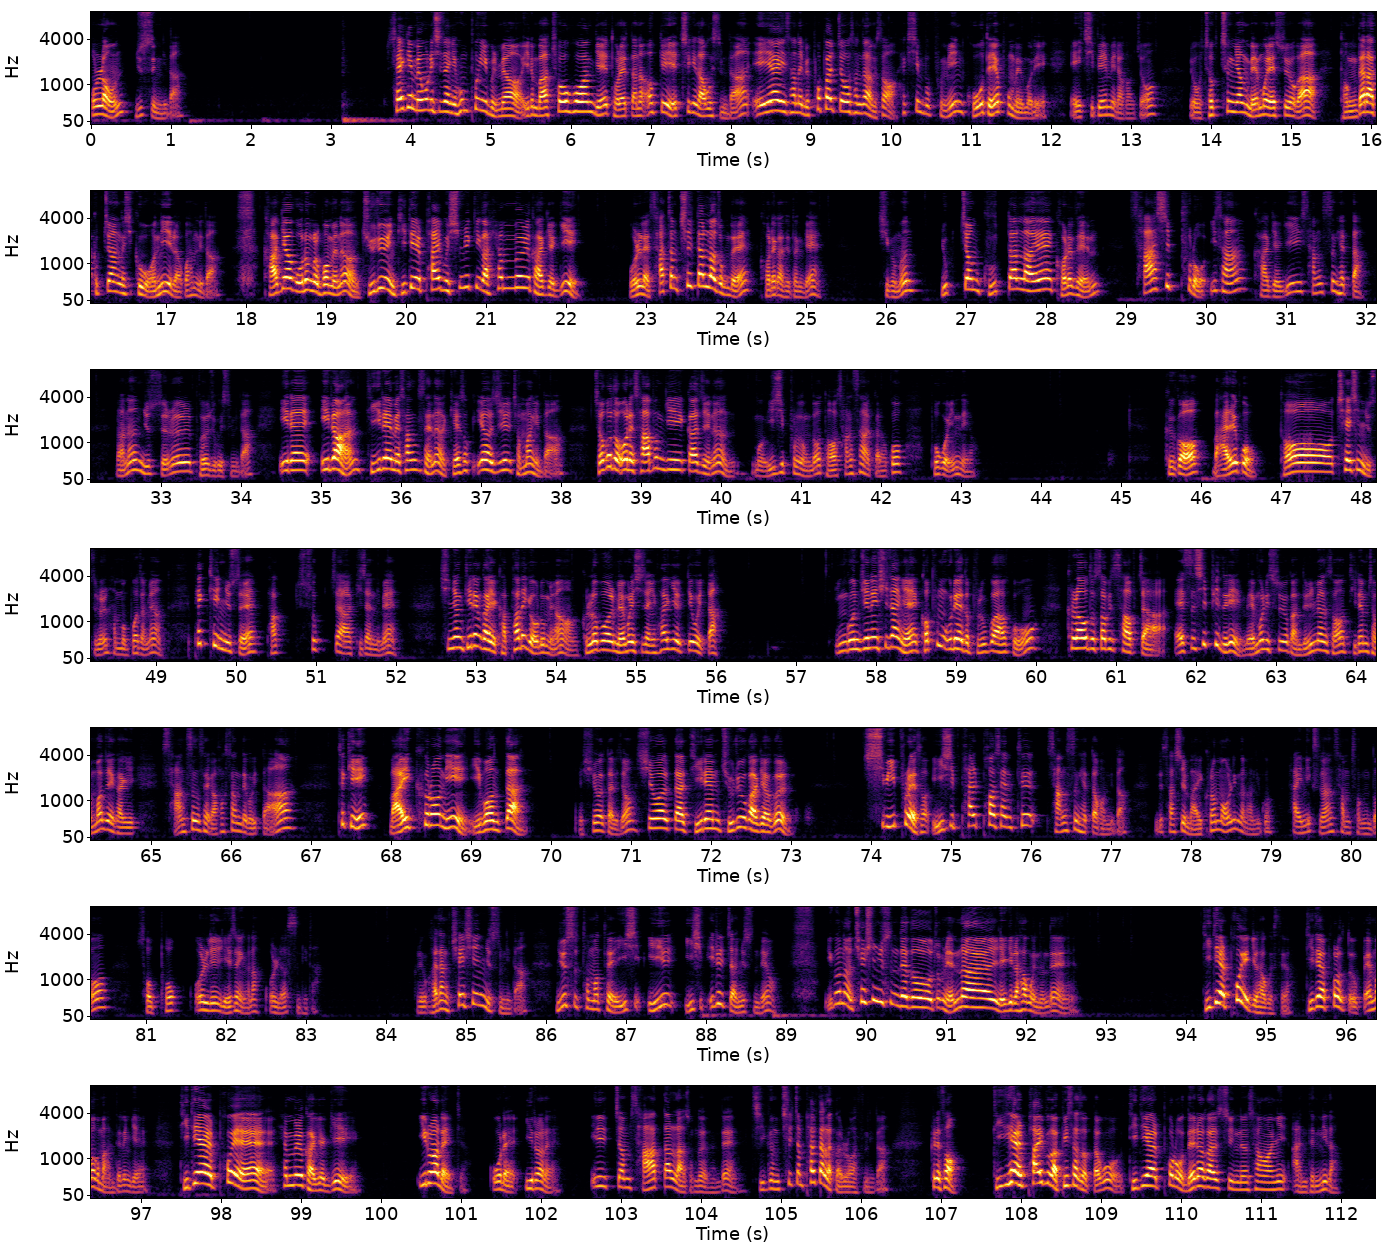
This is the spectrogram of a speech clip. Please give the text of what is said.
올라온 뉴스입니다. 세계 메모리 시장에 훈풍이 불며 이른바 초호환기에 도래했다는 업계 예측이 나오고 있습니다. AI 산업이 폭발적으로 성장하면서 핵심 부품인 고대역폭 메모리 HBM이라고 하죠. 요 적층형 메모리의 수요가 덩달아 급증한 것이 그 원인이라고 합니다. 가격 오른 걸 보면은 주류인 DDR5 16기가 현물 가격이 원래 4.7달러 정도에 거래가 되던 게 지금은 6.9달러에 거래된 40% 이상 가격이 상승했다 라는 뉴스를 보여주고 있습니다. 이래, 이러한 D램의 상승세는 계속 이어질 전망입니다. 적어도 올해 4분기까지는 뭐 20% 정도 더 상승할 거라고 보고 있네요. 그거 말고 더 최신 뉴스를 한번 보자면 팩트인 뉴스의 박숙자 기자님의 신형 D램 가격이 가파르게 오르며 글로벌 메모리 시장이 활기를 띠고 있다. 인공지능 시장의 거품 우려에도 불구하고 클라우드 서비스 사업자 SCP들이 메모리 수요가 늘면서 D램 전반적인 가격이 상승세가 확산되고 있다. 특히 마이크론이 이번 달 10월 달이죠. 10월 달 D램 주류 가격을 12%에서 28% 상승했다고 합니다. 근데 사실 마이크론만 올린 건 아니고 하이닉스랑 삼성도 소폭 올릴 예정이거나 올렸습니다. 그리고 가장 최신 뉴스입니다. 뉴스 토마토의 22일, 21일자 뉴스인데요. 이거는 최신 뉴스인데도 좀 옛날 얘기를 하고 있는데 DDR4 얘기를 하고 있어요. DDR4를 또 빼먹으면 안 되는 게 DDR4의 현물 가격이 1월에 있죠. 올해 1월에 1.4달러 정도였는데 지금 7.8달러까지 올라왔습니다. 그래서 DDR5가 비싸졌다고 DDR4로 내려갈 수 있는 상황이 안 됩니다.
